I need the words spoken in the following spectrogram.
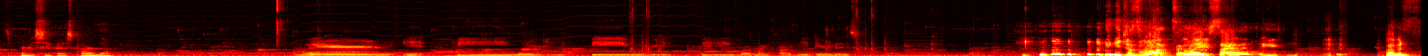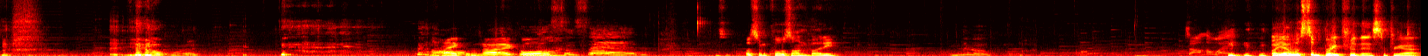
It's a pretty sick ass car though. Where it be? Where it be? Where it be? Where my car be? There it is. he just walks away silently. Robin? what? oh, Michael, Michael, so sad. Put some- clothes on, buddy. no. It's on the way. Oh yeah, what's the break for this? I forgot.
